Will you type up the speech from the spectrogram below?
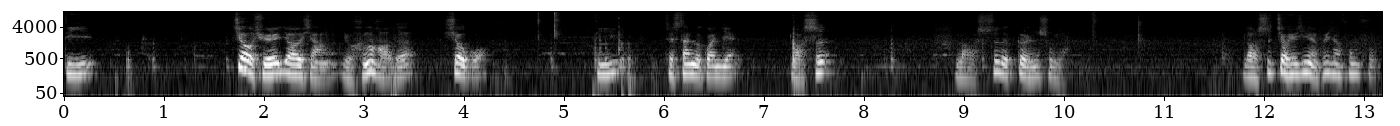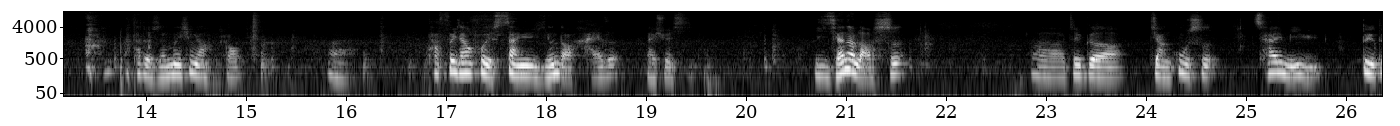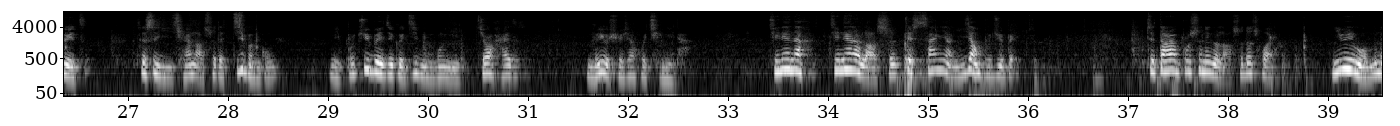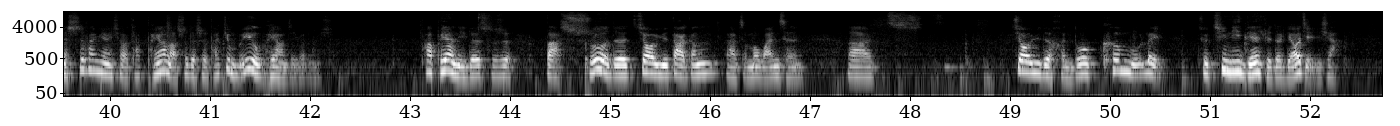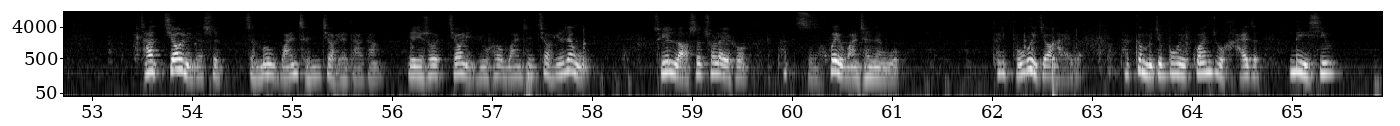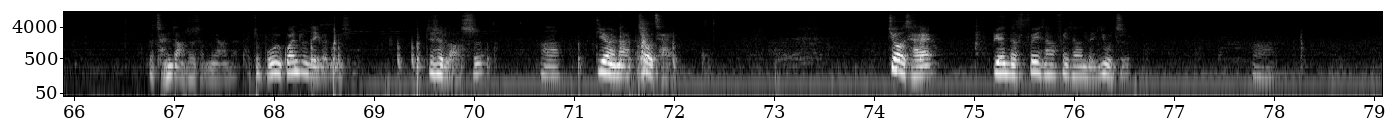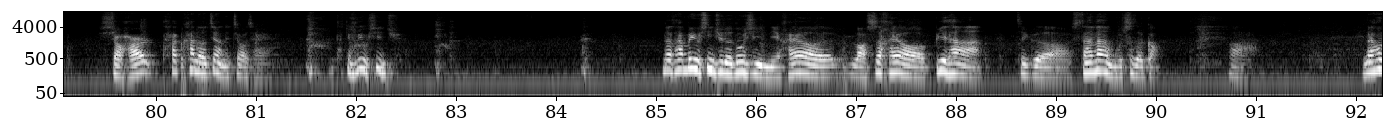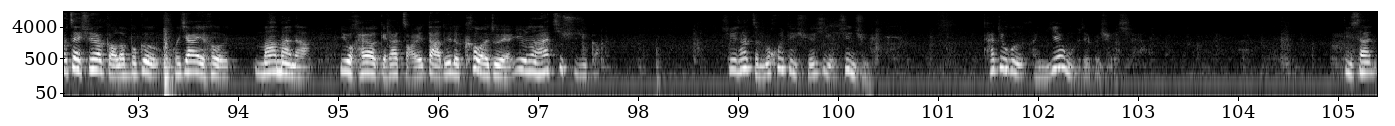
第一，教学要想有很好的。效果，第一，这三个关键，老师，老师的个人素养，老师教学经验非常丰富，他的人文修养很高，啊，他非常会善于引导孩子来学习。以前的老师，啊，这个讲故事、猜谜语、对对子，这是以前老师的基本功。你不具备这个基本功，你教孩子，没有学校会请你的。今天的今天的老师这三样一样不具备，这当然不是那个老师的错呀，因为我们的师范院校他培养老师的时候他就没有培养这个东西，他培养你的是是把所有的教育大纲啊怎么完成啊，教育的很多科目类就蜻蜓点水的了解一下，他教你的是怎么完成教学大纲，也就是说教你如何完成教学任务，所以老师出来以后他只会完成任务，他就不会教孩子。他根本就不会关注孩子内心的成长是什么样的，他就不会关注这个东西。这是老师啊。第二呢，教材，教材编得非常非常的幼稚啊。小孩他看到这样的教材，他就没有兴趣。那他没有兴趣的东西，你还要老师还要逼他这个三番五次的搞啊。然后在学校搞了不够，回家以后，妈妈呢又还要给他找一大堆的课外作业，又让他继续去搞，所以他怎么会对学习有兴趣呢？他就会很厌恶这个学习了。第三，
